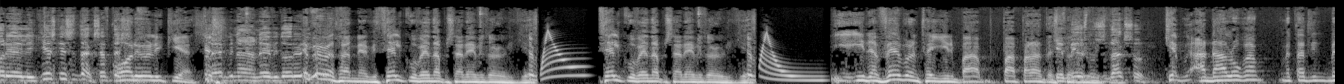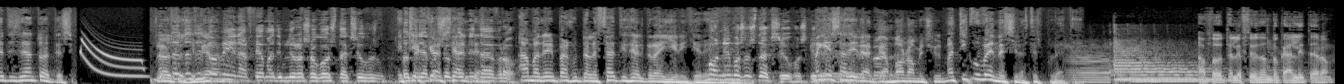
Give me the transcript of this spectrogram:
όρια ηλικίας και συντάξει. Αυτές Όριο ηλικίας. Πρέπει να ανέβει το όριο Ε, ηλικίας. βέβαια θα ανέβει. Θέλει κουβέντα που σα ανέβει το όριο ηλικίας. Θέλει κουβέντα που σα ανέβει το όριο ηλικία. Είναι βέβαιο ότι θα γίνει πα, πα, παράταση. Και του μείωση όριου. των συντάξεων. Και ανάλογα με, τα, με τις δυνατότητες. Τότε τι τομή είναι αυτή άμα την πληρώσω εγώ συνταξιούχος το 350 ευρώ. Άμα δεν υπάρχουν τα λεφτά, τι θέλετε να γίνει, κύριε; Μονίμως ο συνταξιούχος. Μα για στα δυνατά, μόνο με τις- Μα τι κουβέντες είναι αυτές που λέτε; Αυτό το τελευταίο ήταν το καλύτερο.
